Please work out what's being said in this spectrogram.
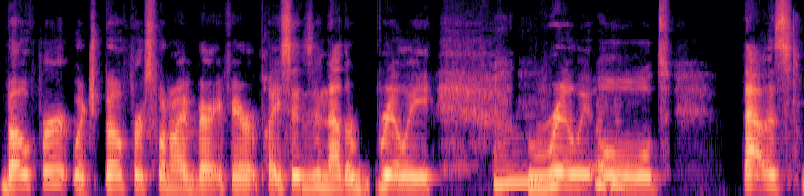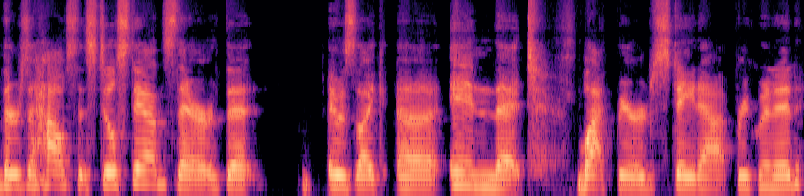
beaufort which beaufort's one of my very favorite places another really Mm. really Mhm. old that was there's a house that still stands there that it was like uh inn that blackbeard stayed at frequented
